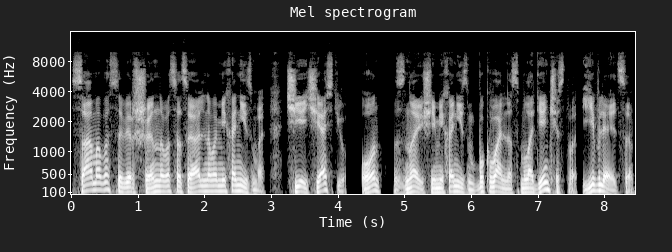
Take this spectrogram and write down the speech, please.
самого совершенного социального механизма, чьей частью он, знающий механизм буквально с младенчества, является.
